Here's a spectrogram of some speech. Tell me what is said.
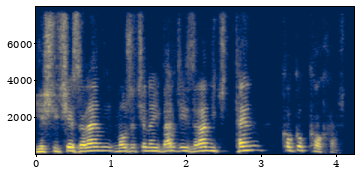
Jeśli Cię zrani, może Cię najbardziej zranić ten, kogo kochasz.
